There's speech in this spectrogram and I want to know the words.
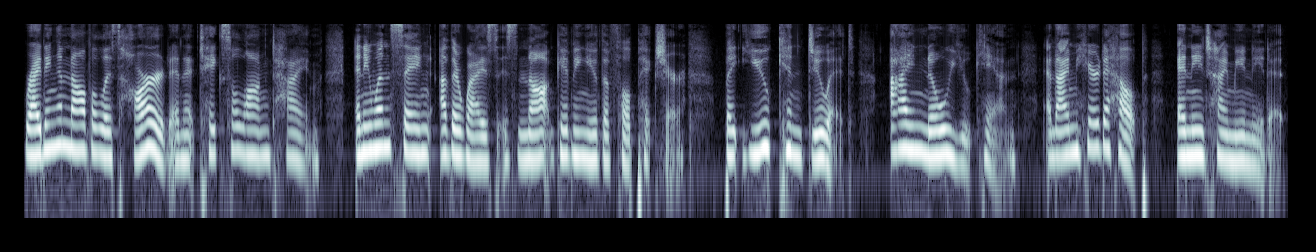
Writing a novel is hard and it takes a long time. Anyone saying otherwise is not giving you the full picture, but you can do it. I know you can, and I'm here to help anytime you need it.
